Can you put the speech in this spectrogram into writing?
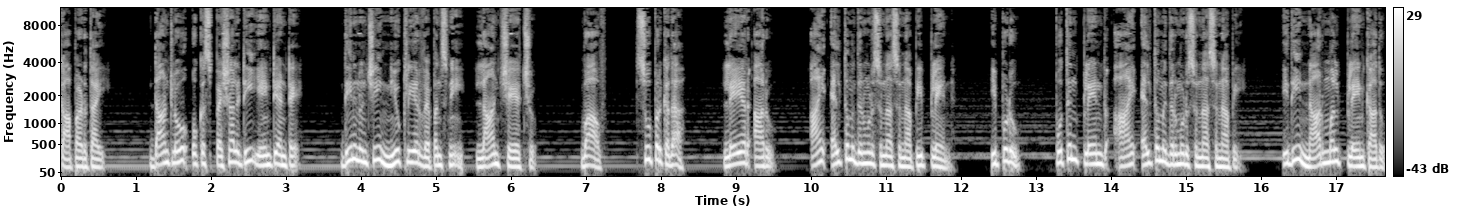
కాపాడుతాయి. దాంట్లో ఒక స్పెషాలిటీ ఏంటి అంటే దీని నుంచి న్యూక్లియర్ వెపన్స్ని లాంచ్ చేయొచ్చు. వావ్ సూపర్ కదా. లేయర్ ఆరు ఐ ఎల్ తొమ్మిది మూడు సున్నా సున్నా పి ప్లేన్. ఇప్పుడు పుతిన్ ప్లేన్ ఐ ఎల్ తొమ్మిది మూడు సున్నా సున్నా పి. ఇది నార్మల్ ప్లేన్ కాదు.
